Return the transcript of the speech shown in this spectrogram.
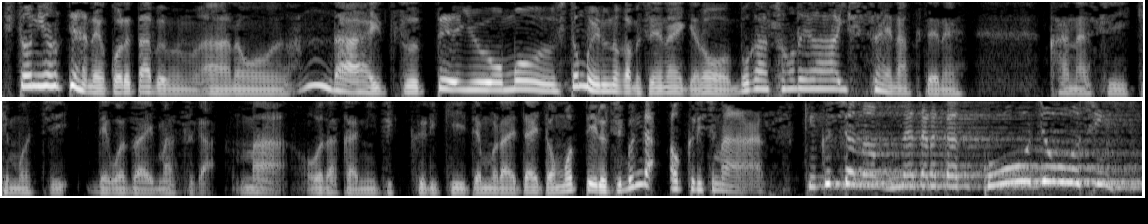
人によってはね、これ多分、あの、なんだあいつっていう思う人もいるのかもしれないけど、僕はそれは一切なくてね、悲しい気持ちでございますが、まあ、小高にじっくり聞いてもらいたいと思っている自分がお送りします。菊池のなだらか向上心。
